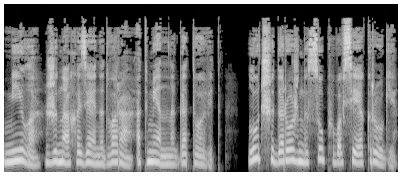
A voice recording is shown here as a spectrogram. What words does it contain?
Мила, жена хозяина двора, отменно готовит. Лучший дорожный суп во всей округе.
